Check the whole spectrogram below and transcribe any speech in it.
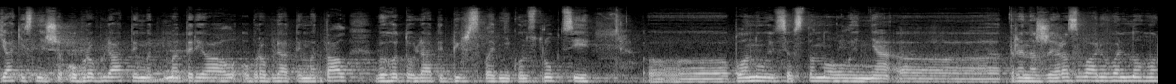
якісніше обробляти матеріал, обробляти метал, виготовляти більш складні конструкції. Е, Планується встановлення е, тренажера зварювального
